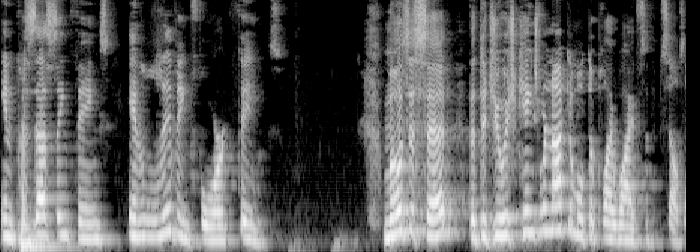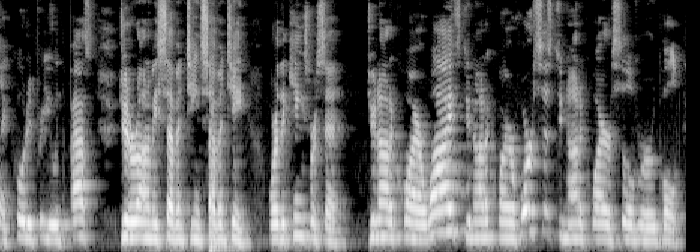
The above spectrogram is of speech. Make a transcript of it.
in possessing things, in living for things. Moses said that the Jewish kings were not to multiply wives to themselves. I quoted for you in the past Deuteronomy 17 17, where the kings were said, do not acquire wives, do not acquire horses, do not acquire silver or gold.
